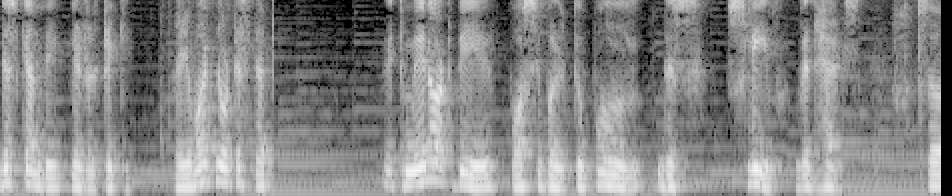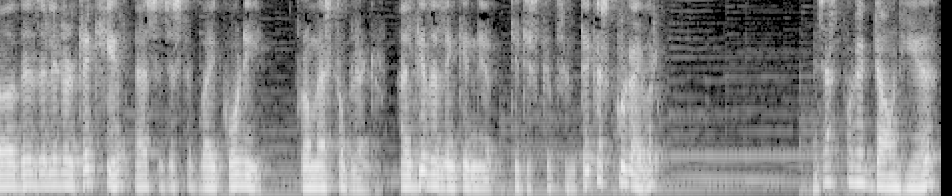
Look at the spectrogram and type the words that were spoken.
This can be a little tricky. You might notice that it may not be possible to pull this sleeve with hands. So there's a little trick here as suggested by Cody from Astro Blender. I'll give the link in the description. Take a screwdriver and just put it down here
